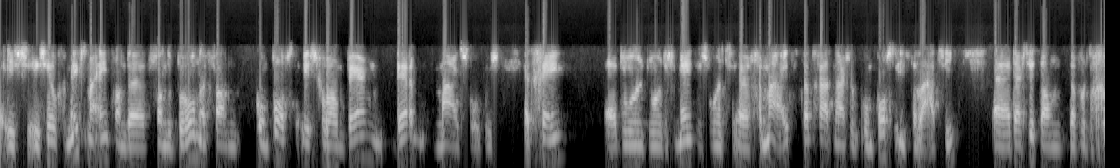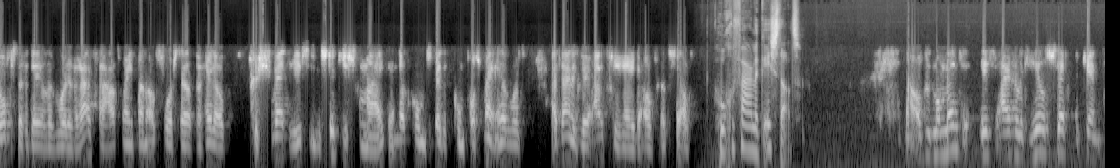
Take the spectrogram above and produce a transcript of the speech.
is, is heel gemixt. Maar een van de, van de bronnen van compost is gewoon berm, bermmaaisel. Dus hetgeen uh, door, door de gemeentes wordt uh, gemaaid. Dat gaat naar zo'n compostinstallatie. Uh, daar zit dan, dat wordt de grofste gedeelte worden eruit gehaald. Maar je kan ook voorstellen dat er een hele hoop geschwet is, in stukjes gemaaid. En dat komt met het compost mee. En dat wordt uiteindelijk weer uitgereden over dat veld. Hoe gevaarlijk is dat? Nou, op het moment is eigenlijk heel slecht bekend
